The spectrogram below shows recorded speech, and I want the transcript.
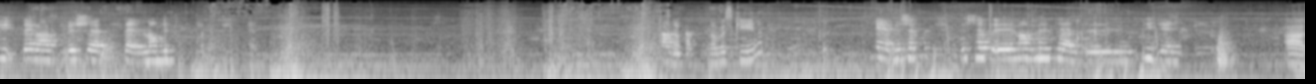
I teraz wyszedł ten nowy tak. Nowy skin? Nie, wyszedł, wyszedł y, nowy ten y, tydzień. A,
